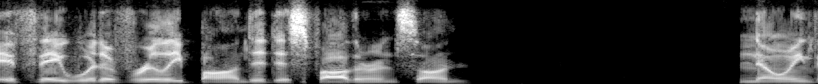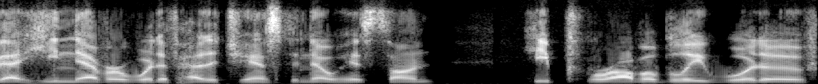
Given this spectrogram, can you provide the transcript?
if they would have really bonded as father and son, knowing that he never would have had a chance to know his son, he probably would have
